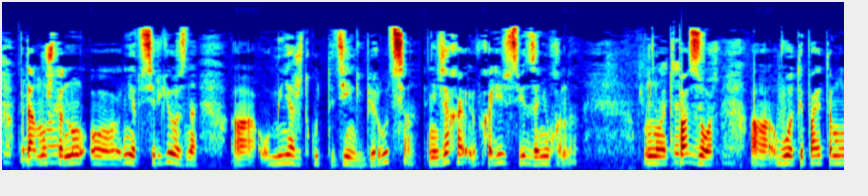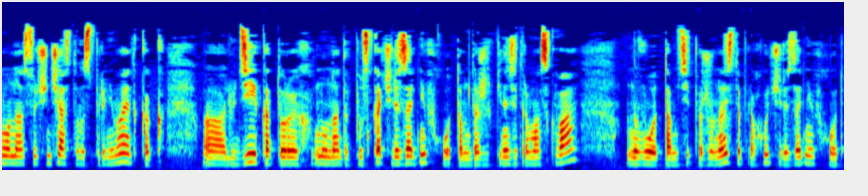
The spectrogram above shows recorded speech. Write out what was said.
Я потому понимаю. что, ну, нет, серьезно, а, у меня же откуда-то деньги берутся. Нельзя выходить в свет занюханно. Ну, это, это позор. А, вот, и поэтому нас очень часто воспринимают как а, людей, которых, ну, надо впускать через задний вход. Там даже в кинотеатре Москва, ну, вот, там, типа, журналисты проходят через задний вход.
